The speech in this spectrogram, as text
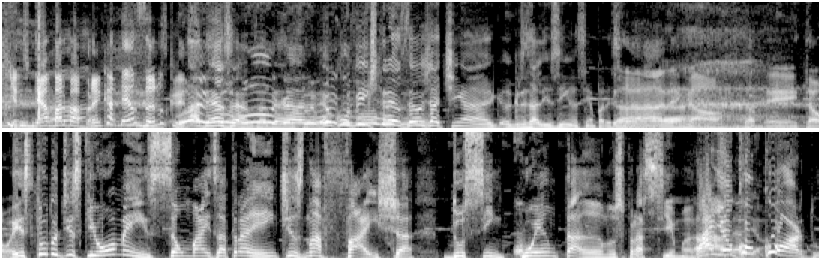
Porque tu tem a barba branca há 10 anos, Cris. Há 10 anos, há 10 anos. Eu com 23 anos já tinha grisalizinho assim aparecendo. Ah, legal. Também, então. Estudo diz que homens são mais atraentes na faixa dos 50 anos pra cima. Aí eu concordo.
